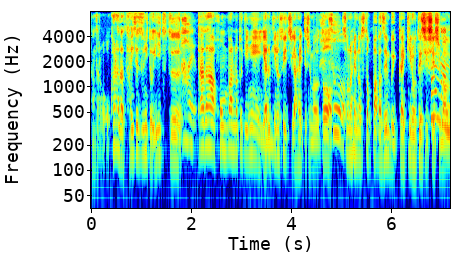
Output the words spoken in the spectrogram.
なんだろうお体大切にと言いつつ、はいただ本番の時にやる気のスイッチが入ってしまうと、そうその辺のストッパーが全部一回機能停止してしまう。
